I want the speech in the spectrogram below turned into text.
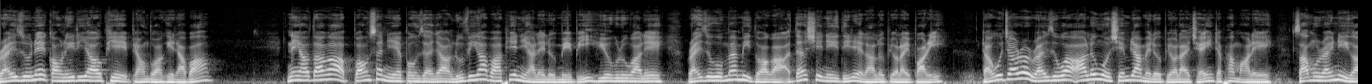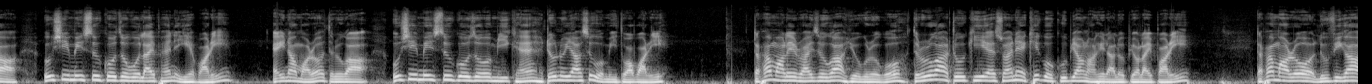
ရိုင်ဇိုနဲ့ကောင်လေးတစ်ယောက်ဖြစ်ပြောင်းသွားခဲ့တာပါ။ နှစ်ယောက်သားကပေါင်းဆက်နေတဲ့ပုံစံကြောင့်လူဖီကဘာဖြစ်နေရလဲလို့မေးပြီးဟီယိုဂရိုကလည်းရိုင်ဇိုကိုမှတ်မိသွားကအသက်ရှင်နေသေးတယ်လားလို့ပြောလိုက်ပါတယ်။ဒါကိုကြတော့ရိုင်ဇိုကအားလုံးကိုရှင်းပြမယ်လို့ပြောလိုက်ချိန်တစ်ဖက်မှာလည်းဇာမူရိုင်းတွေကဥရှိမီဆူကိုဇိုကိုလိုက်ဖမ်းနေခဲ့ပါတယ်။အဲဒီနောက်မှာတော့သူတို့ကဥရှိမီဆူကိုဇိုအမိခံဒိုနိုယာစုကိုမိသွားပါတယ်။တစ်ဖက်မှာလည်းရိုင်ဇိုကဟီယိုဂရိုကိုသူတို့ကတိုကီရဲ့အစွမ်းနဲ့ခစ်ကိုကူးပြောင်းလာခဲ့တာလို့ပြောလိုက်ပါတယ်။တစ်ဖက်မှာတော့လူဖီက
